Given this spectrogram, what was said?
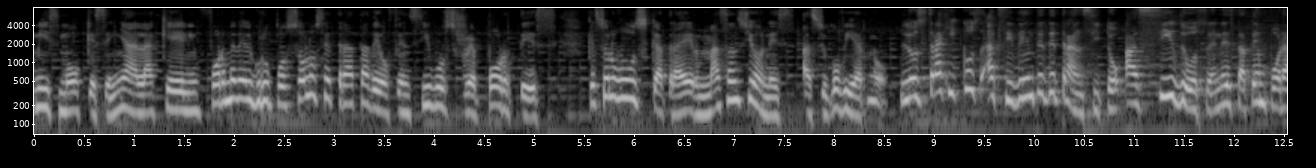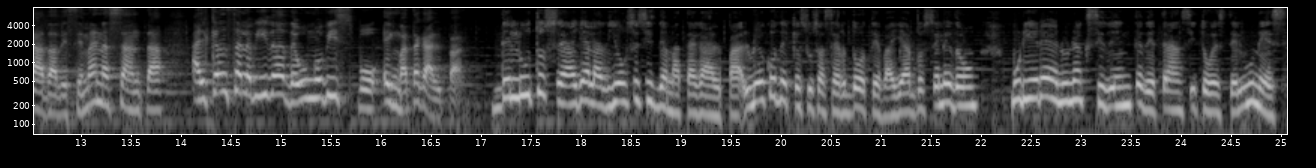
mismo que señala que el informe del grupo solo se trata de ofensivos reportes, que solo busca traer más sanciones a su gobierno. Los trágicos accidentes de tránsito asiduos en esta temporada de Semana Santa alcanza la vida de un obispo en Matagalpa. De luto se halla la diócesis de Matagalpa luego de que su sacerdote Bayardo Celedón muriera en un accidente de tránsito este lunes.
